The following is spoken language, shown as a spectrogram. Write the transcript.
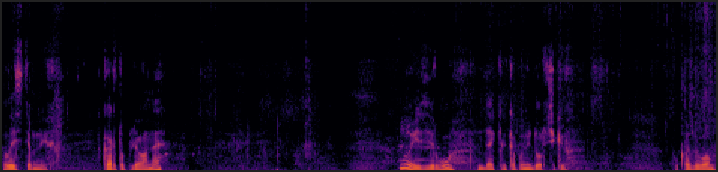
Листя в них картопляне. Ну і зірву декілька помідорчиків. Покажу вам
